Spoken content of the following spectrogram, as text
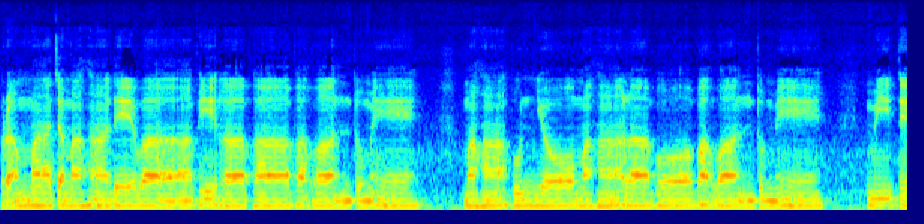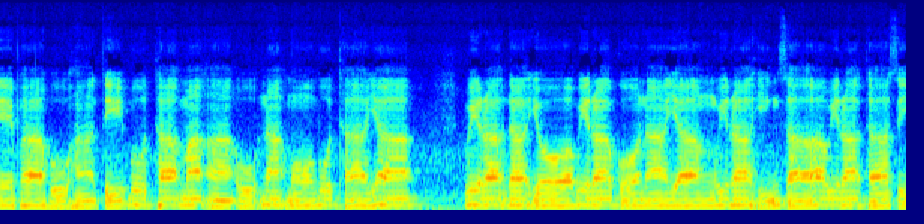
พระมาจมหาเดวะอภิลาภาภวันตุเม มหาปุญโยมหาลาโภภวันตุเม มิเตภาหุหติบุทธามะอาอุนะโมบุทธายะ วิระดะโยวิระโกนายังวิระหิงสาวิระทาสี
